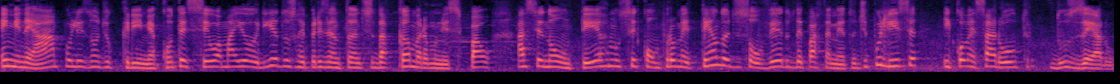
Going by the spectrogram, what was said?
Em Minneapolis, onde o crime aconteceu, a maioria dos representantes da Câmara Municipal assinou um termo se comprometendo a dissolver o Departamento de Polícia e começar outro do zero.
